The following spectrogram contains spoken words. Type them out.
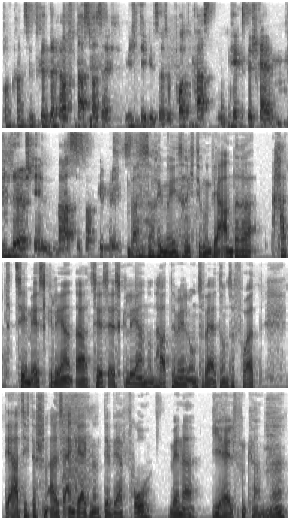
und konzentriert euch auf das, was euch wichtig ist. Also Podcasten, Texte schreiben, Bilder erstellen, was es auch immer ist. Was es auch immer ist, richtig. Und wer anderer hat CMS gelernt, äh, CSS gelernt und HTML und so weiter und so fort, der hat sich das schon alles eingeeignet und der wäre froh, wenn er dir helfen kann. Ne?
